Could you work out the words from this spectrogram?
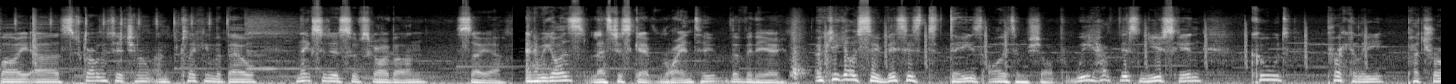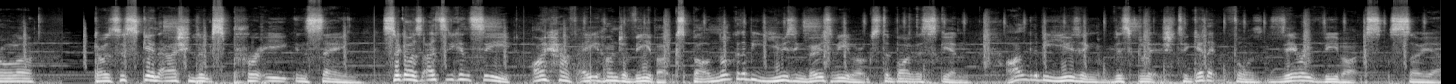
by uh, subscribing to the channel and clicking the bell next to the subscribe button. So yeah. Anyway guys, let's just get right into the video. Okay guys, so this is today's item shop. We have this new skin called Prickly Patroller. Guys, this skin actually looks pretty insane. So guys, as you can see, I have 800 V-Bucks, but I'm not going to be using those V-Bucks to buy this skin. I'm going to be using this glitch to get it for 0 V-Bucks, so yeah.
